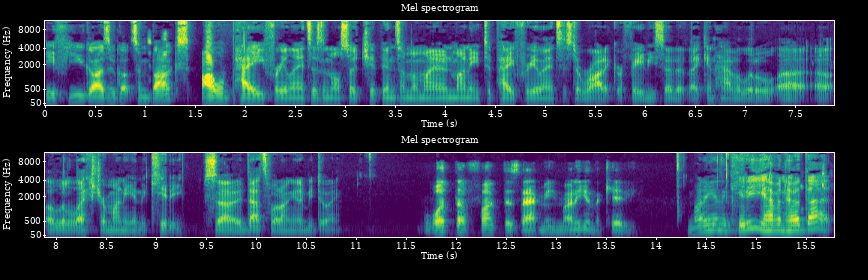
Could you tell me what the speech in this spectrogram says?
if you guys have got some bucks, I will pay freelancers and also chip in some of my own money to pay freelancers to write at graffiti so that they can have a little uh, a, a little extra money in the kitty. So that's what I'm going to be doing. What the fuck does that mean? Money in the kitty. Money in the kitty? You haven't heard that?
